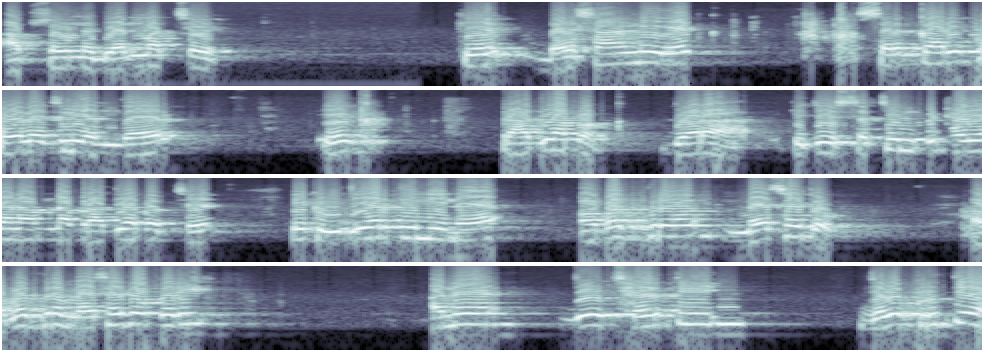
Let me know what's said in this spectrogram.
આપ સૌને ધ્યાનમાં છે કે ભેસાણની એક સરકારી કોલેજની અંદર એક પ્રાધ્યાપક દ્વારા કે જે સચિન પીઠડિયા નામના પ્રાધ્યાપક છે, એક વિદ્યાર્થીનીને અભદ્ર મેસેજો અભદ્ર મેસેજો કરી અને જે છેડતી જેવું કૃત્ય,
